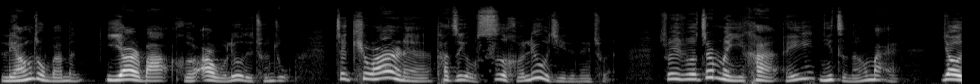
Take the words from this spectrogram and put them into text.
两种版本，一二八和二五六的存储。这 Q2 呢它只有四和六 G 的内存。所以说这么一看，哎，你只能买要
